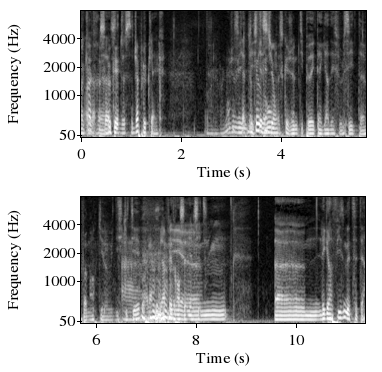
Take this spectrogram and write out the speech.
Ok, Voilà, très ça- bien. c'est déjà- plus clair. J'avais une d'autres question, questions parce que j'ai un petit peu été regardé sur le site pendant que vous discutiez. Ah, bien fait de renseigner le site. Euh, les graphismes, etc.,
